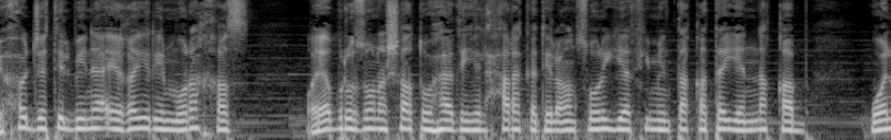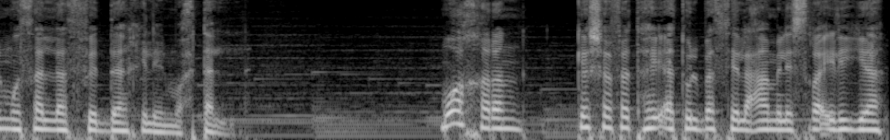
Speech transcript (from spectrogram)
بحجة البناء غير المرخص ويبرز نشاط هذه الحركة العنصرية في منطقتي النقب والمثلث في الداخل المحتل. مؤخرا كشفت هيئة البث العام الإسرائيلية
